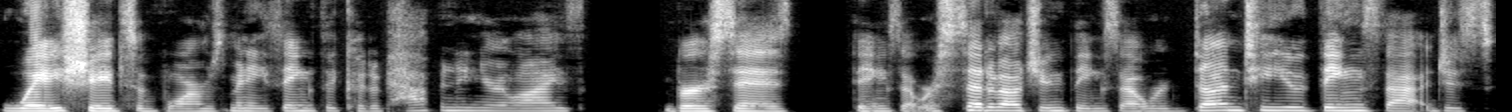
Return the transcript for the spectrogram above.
ways, shapes, and forms, many things that could have happened in your life versus things that were said about you, things that were done to you, things that just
